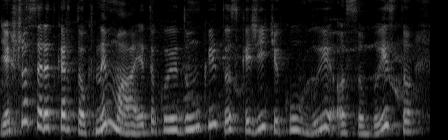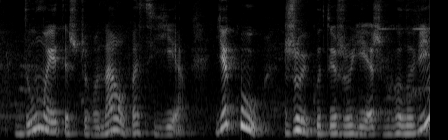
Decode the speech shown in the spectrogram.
Якщо серед карток немає такої думки, то скажіть, яку ви особисто думаєте, що вона у вас є. Яку жуйку ти жуєш в голові,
